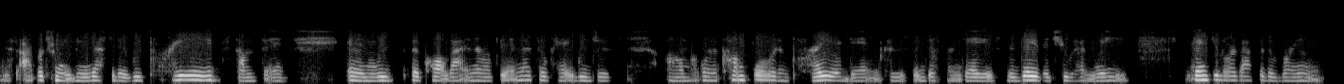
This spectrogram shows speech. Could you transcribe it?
this opportunity. Yesterday we prayed something and we the call got interrupted, and that's okay. We just um, are going to come forward and pray again because it's a different day. It's the day that you have made. Thank you, Lord God, for the rain.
